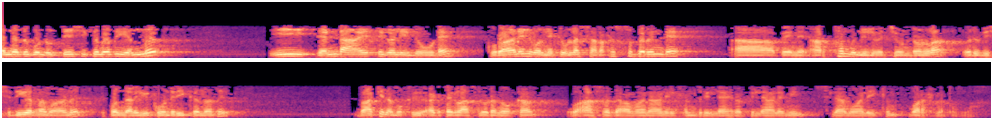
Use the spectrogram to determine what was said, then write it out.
എന്നതുകൊണ്ട് ഉദ്ദേശിക്കുന്നത് എന്ന് ഈ രണ്ടായത്തുകളിലൂടെ ഖുറാനിൽ വന്നിട്ടുള്ള ഷർഹസ്വദറിന്റെ പിന്നെ അർത്ഥം മുന്നിൽ വെച്ചുകൊണ്ടുള്ള ഒരു വിശദീകരണമാണ് ഇപ്പോൾ നൽകിക്കൊണ്ടിരിക്കുന്നത്. ബാക്കി നമുക്ക് അടുത്ത ക്ലാസ്സിലൂടെ നോക്കാം. ആഹ്മദ് അലഹമുല്ലാ റബിൻ അസ്സാം വലൈക്കും വറഹമത്തുള്ള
